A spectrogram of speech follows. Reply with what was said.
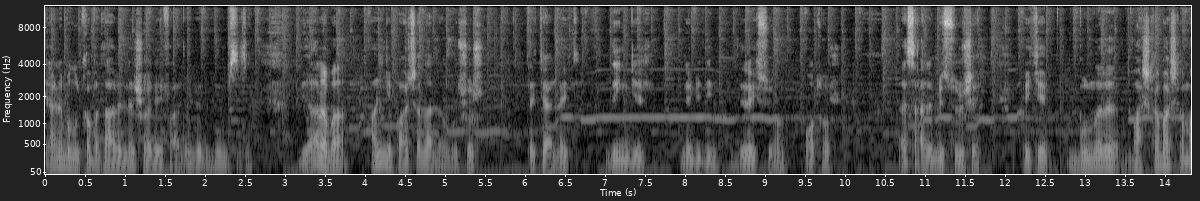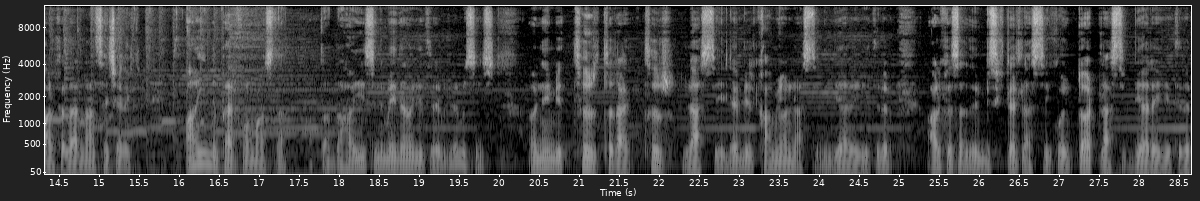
Yani bunu kaba tabirle şöyle ifade edebilirim size. Bir araba hangi parçalardan oluşur? Tekerlek, dingil, ne bileyim direksiyon, motor vesaire bir sürü şey. Peki bunları başka başka markalardan seçerek aynı performansla hatta daha iyisini meydana getirebilir misiniz? Örneğin bir tır tırak, tır lastiğiyle bir kamyon lastiğini bir araya getirip arkasına da bir bisiklet lastiği koyup dört lastik bir araya getirip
